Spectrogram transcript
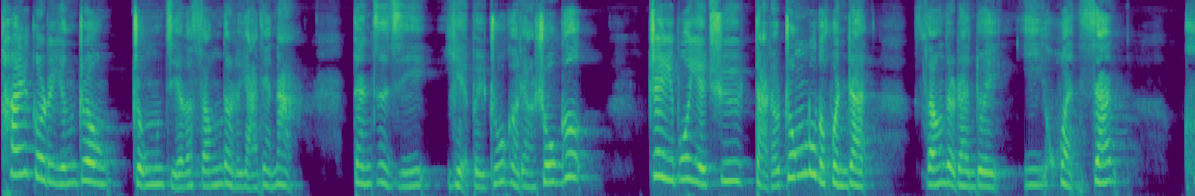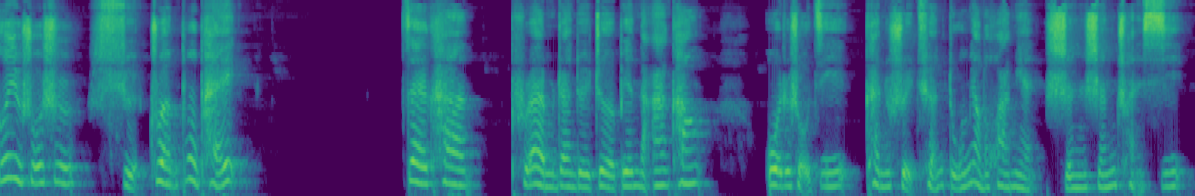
，Tiger 的嬴政终结了 Thunder 的雅典娜，但自己也被诸葛亮收割。这一波野区打到中路的混战，Thunder 战队一换三，可以说是血赚不赔。再看 Prime 战队这边的阿康，握着手机，看着水泉读秒的画面，深深喘息，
